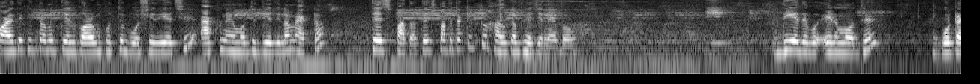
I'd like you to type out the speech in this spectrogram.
কড়াইতে কিন্তু আমি তেল গরম করতে বসিয়ে দিয়েছি। এখন এর মধ্যে দিয়ে দিলাম একটা তেজপাতা। তেজপাতাটাকে একটু হালকা ভেজে নেব। দিয়ে দেব এর মধ্যে গোটা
